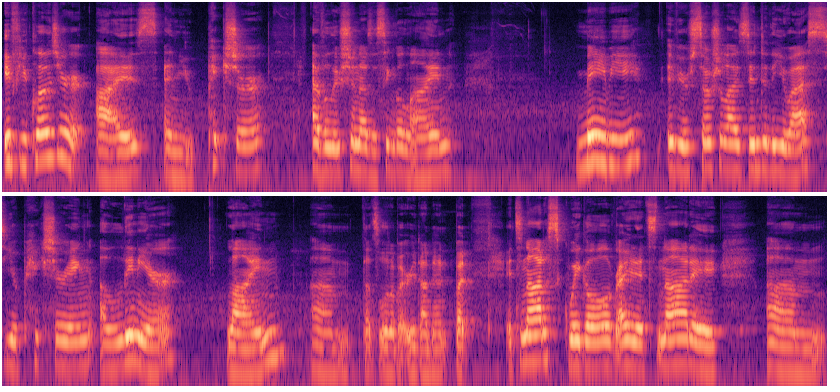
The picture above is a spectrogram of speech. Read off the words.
if you close your eyes and you picture evolution as a single line, maybe if you're socialized into the US, you're picturing a linear line um, that's a little bit redundant, but it's not a squiggle, right? It's not a, um,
